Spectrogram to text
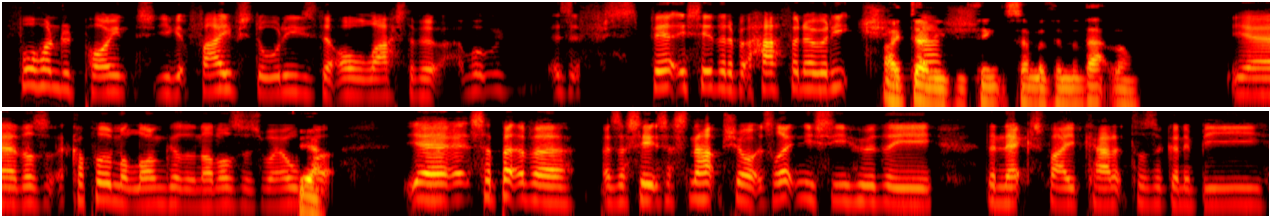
400 points. You get five stories that all last about. What would, is it fair to say they're about half an hour each? I don't Dash? even think some of them are that long. Yeah, there's a couple of them are longer than others as well. Yeah. But yeah, it's a bit of a, as I say, it's a snapshot. It's letting you see who the the next five characters are going to be.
